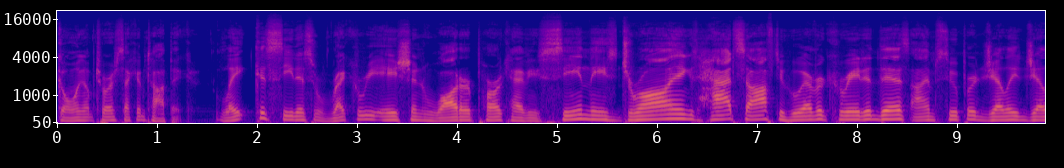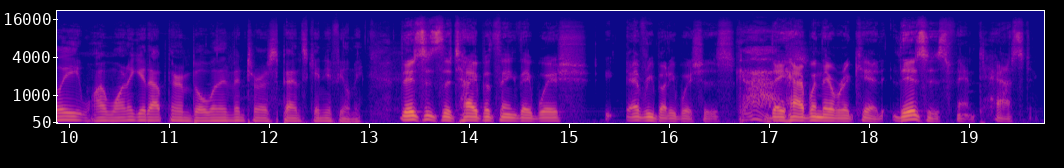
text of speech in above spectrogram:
going up to our second topic. Lake Casitas Recreation Water Park. Have you seen these drawings? Hats off to whoever created this. I'm super jelly jelly. I want to get up there and build one in Ventura Spence. Can you feel me? This is the type of thing they wish everybody wishes Gosh. they had when they were a kid. This is fantastic.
